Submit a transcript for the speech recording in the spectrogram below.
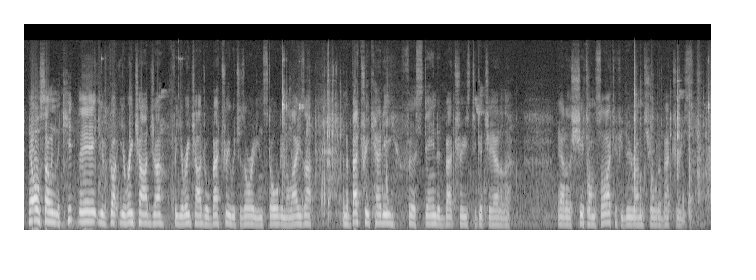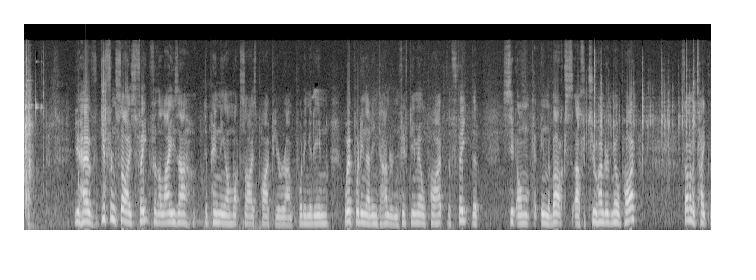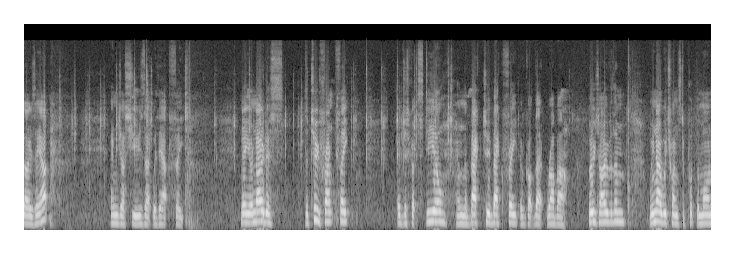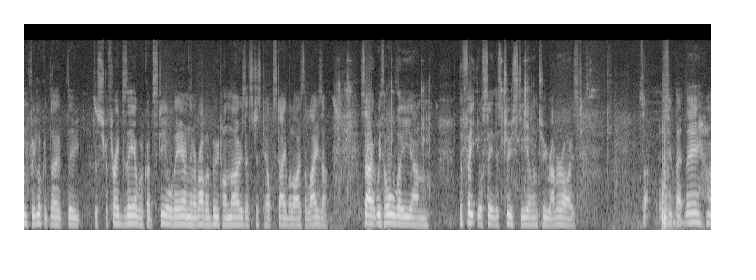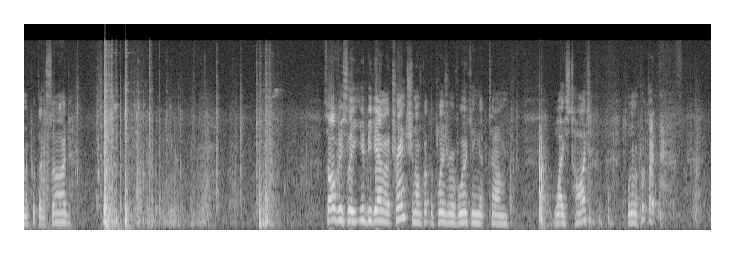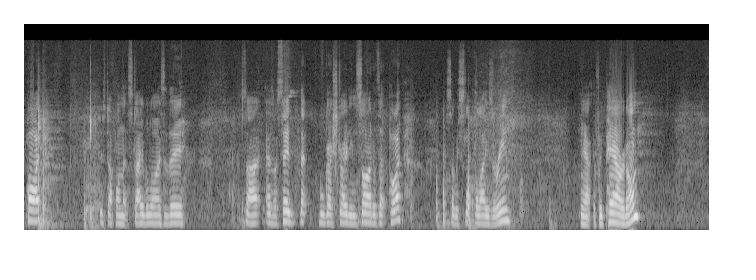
Now also in the kit there you've got your recharger for your rechargeable battery which is already installed in the laser and a battery caddy for standard batteries to get you out of the out of the shit on site if you do run shorter batteries. You have different size feet for the laser depending on what size pipe you're um, putting it in. We're putting that into 150 mil pipe. The feet that sit on in the box are for 200 mil pipe. So I'm going to take those out and just use that without feet. Now you'll notice the two front feet They've just got steel and the back two back feet have got that rubber boot over them. We know which ones to put them on. If we look at the, the, the threads there, we've got steel there and then a rubber boot on those. That's just to help stabilise the laser. So with all the, um, the feet you'll see there's two steel and two rubberised. So I'll set that there. I'm going to put that aside. So obviously you'd be down in a trench and I've got the pleasure of working at um, waist height. We're going to put that pipe just up on that stabilizer there. So as I said, that will go straight inside of that pipe. So we slot the laser in. Now if we power it on,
